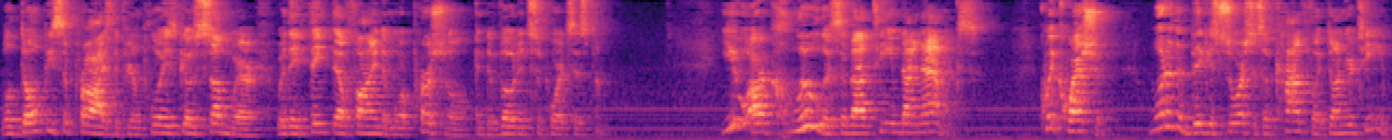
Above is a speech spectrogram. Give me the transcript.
Well, don't be surprised if your employees go somewhere where they think they'll find a more personal and devoted support system. You are clueless about team dynamics. Quick question What are the biggest sources of conflict on your team?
